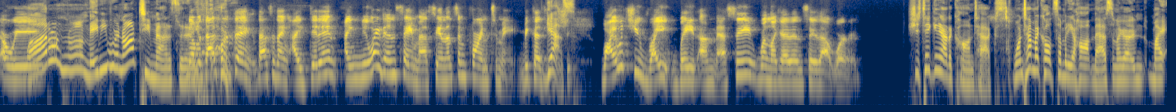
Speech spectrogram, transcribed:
Are we? Well, I don't know. Maybe we're not Team Madison No, anymore. but that's the thing. That's the thing. I didn't. I knew I didn't say messy, and that's important to me because Yes. she- why would she write "wait, I'm messy" when like I didn't say that word? She's taking it out of context. One time I called somebody a hot mess and I got my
